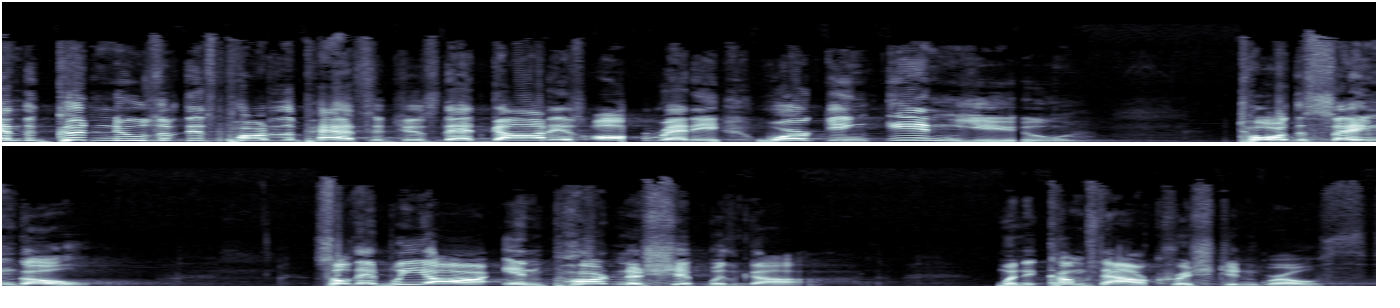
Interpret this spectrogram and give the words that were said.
And the good news of this part of the passage is that God is already working in you toward the same goal, so that we are in partnership with God when it comes to our Christian growth.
